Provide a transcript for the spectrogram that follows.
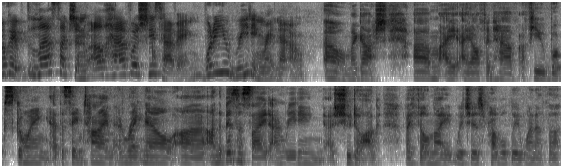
Okay, the last section. I'll have what she's having. What are you reading right now? Oh my gosh. Um, I, I often have a few books going at the same time. And right now, uh, on the business side, I'm reading uh, Shoe Dog by Phil Knight, which is probably one of the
